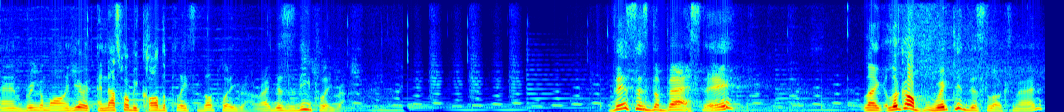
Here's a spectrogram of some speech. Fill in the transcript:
and bring them all here. And that's why we call the place the playground, right? This is the playground. This is the best, eh? Like, look how wicked this looks, man.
